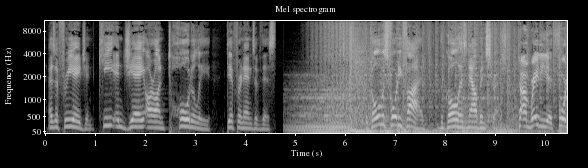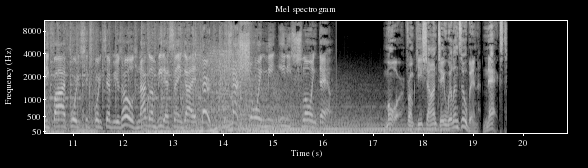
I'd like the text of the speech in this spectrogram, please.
as a free agent? Key and Jay are on totally different ends of this. The goal was 45. The goal has now been stretched. Tom Brady at 45, 46, 47 years old is not going to be that same guy at 30. He's not showing me any slowing down. More from Keyshawn, J. Will, and Zubin next.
